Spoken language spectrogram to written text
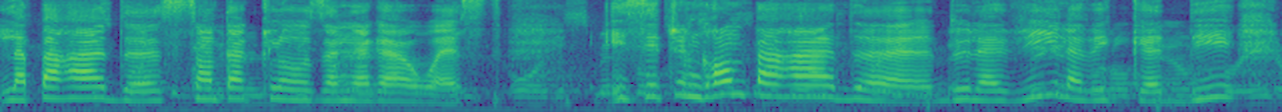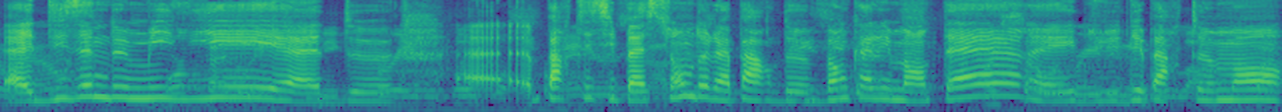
la parade Santa Claus à Niagara-Ouest. Et c'est une grande parade euh, de la ville avec des dizaines de milliers de participations de la part de banques alimentaires et du département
